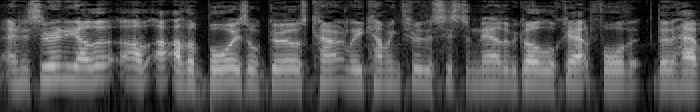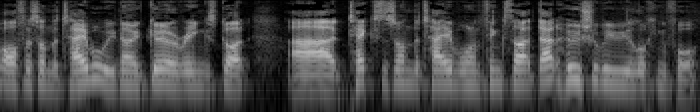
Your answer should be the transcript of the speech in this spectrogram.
And is there any other other boys or girls currently coming through the system now that we've got to look out for that, that have offers on the table? We know Goering's got uh, Texas on the table and things like that. Who should we be looking for?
